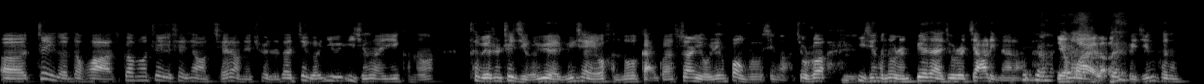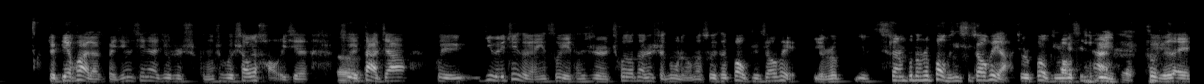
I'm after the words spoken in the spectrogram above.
呃，这个的话，刚刚这个现象，前两年确实在这个疫疫情的原因，可能特别是这几个月，明显有很多改观，虽然有一定报复性啊，就是说嗯。疫情很多人憋在就是家里面了，憋坏了，北京可能对憋坏了，北京现在就是可能是会稍微好一些，所以嗯。大家会因为这个原因，所以它是抽到断食神动流嘛，所以它报复性消费，有时候虽然不能说报复性消费啊，就是报复性的心态，会觉得哎，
